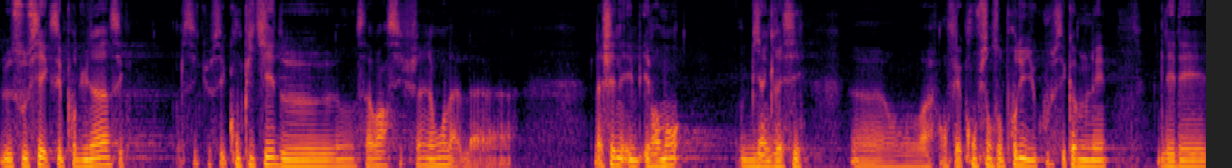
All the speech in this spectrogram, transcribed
le souci avec ces produits-là, c'est que c'est compliqué de savoir si finalement la, la, la chaîne est, vraiment bien graissée. Euh, on, on fait confiance aux produits du coup. C'est comme les, les, les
